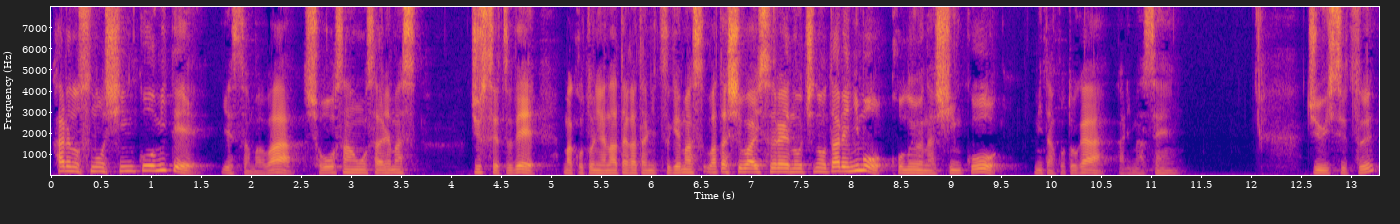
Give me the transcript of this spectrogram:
彼のその信仰を見て、イエス様は称賛をされます。十節で、誠にあなた方に告げます。私はイスラエルのうちの誰にもこのような信仰を見たことがありません。十一節、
